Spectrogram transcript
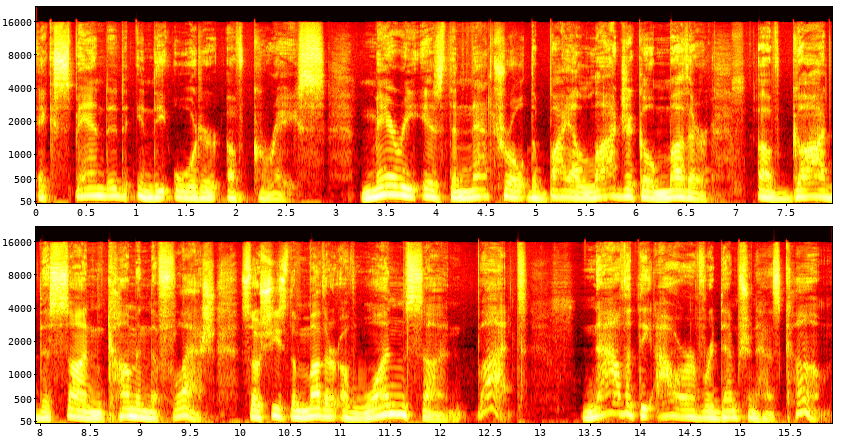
expanded in the order of grace. Mary is the natural, the biological mother of God the Son come in the flesh. So she's the mother of one son. But now that the hour of redemption has come,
